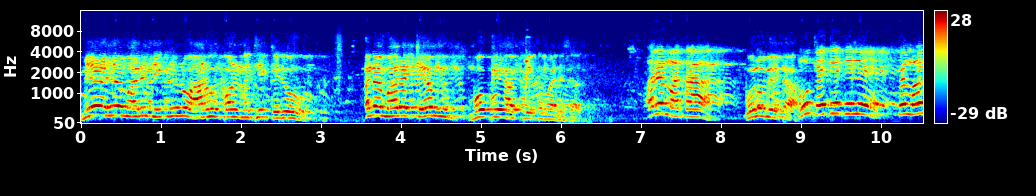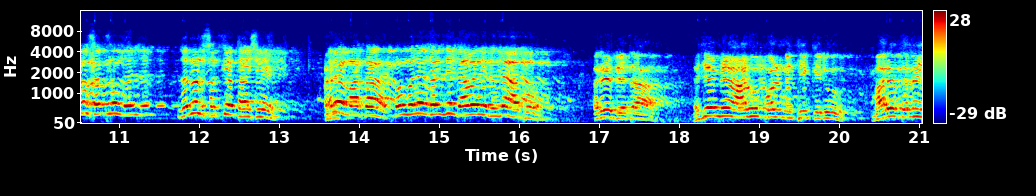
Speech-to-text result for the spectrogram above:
મેં આજે મારી દીકરીનું આણું પણ નથી કર્યું. અને મારે કેમ મોકલી આપી તમારી સાથે? અરે માતા બોલો બેટા. હું કહેતી હતી ને કે મારું સપનું જરૂર સત્ય થશે. અરે માતા તો મને જલ્દી જવાની રજા આપો. અરે બેટા હજે મેં આણું પણ નથી કર્યું. મારે તને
